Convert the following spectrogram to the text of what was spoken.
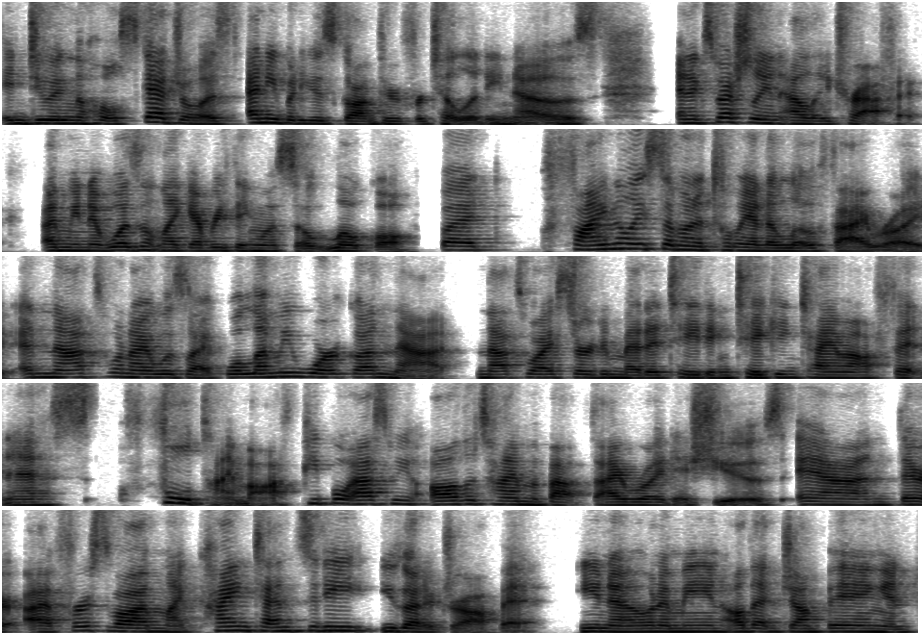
and doing the whole schedule, as anybody who's gone through fertility knows. And especially in LA traffic. I mean, it wasn't like everything was so local, but finally someone had told me I had a low thyroid. And that's when I was like, well, let me work on that. And that's why I started meditating, taking time off fitness, full time off. People ask me all the time about thyroid issues. And they're, uh, first of all, I'm like, high intensity, you got to drop it. You know what I mean? All that jumping and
